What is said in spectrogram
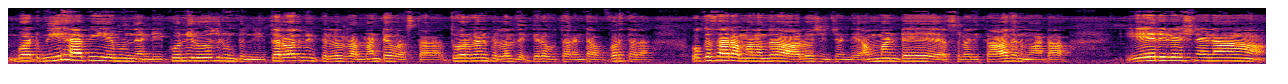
బట్ మీ హ్యాపీ ఏముందండి? కొన్ని రోజులు ఉంటుంది. తర్వాత మీ పిల్లలు రమ్మంటే వస్తారా? దూరమైన పిల్లలు దగ్గర అవుతారంటే అవ్వరు కదా. ఒకసారి అమ్మలందరూ ఆలోచించండి. అమ్మ అంటే అసలు అది కాదనమాట. ఏ రిలేషన్ అయినా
